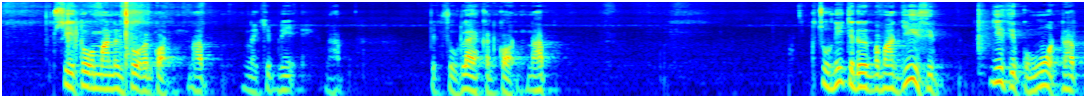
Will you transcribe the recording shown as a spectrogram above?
4 ตัวมา 1 ตัวกันก่อนนะครับ ในคลิปนี้นะครับ เป็นสูตรแรกกันก่อนนะครับ สูตรนี้จะเดินประมาณ 20 20กว่างวดนะครับ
